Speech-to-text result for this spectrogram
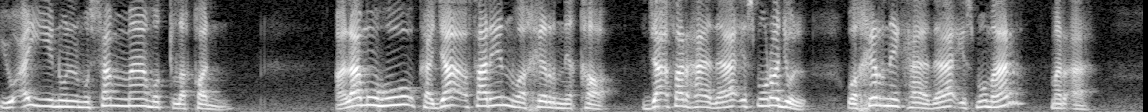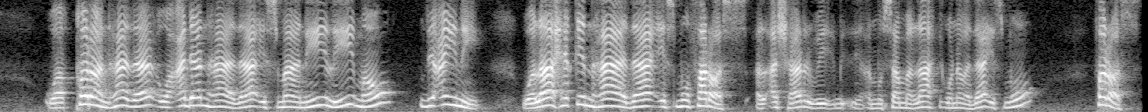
يعين المسمى مطلقا. علمه كجعفر وخرنقاء. جعفر هذا اسم رجل وخرنق هذا اسم مر مرأة. وقرن هذا وعدن هذا اسمان لموضعين. ولاحق هذا اسم فرس. الأشهر المسمى لاحق ماذا؟ اسمه فرس.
